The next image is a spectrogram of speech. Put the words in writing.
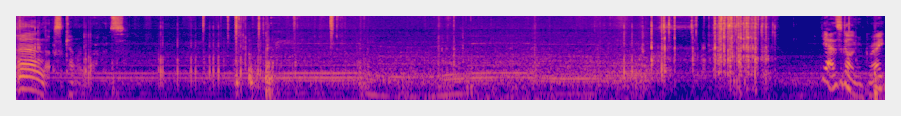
And knocks the camera backwards. Yeah, this is going to be great.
